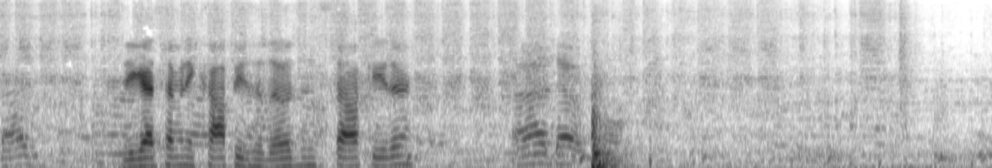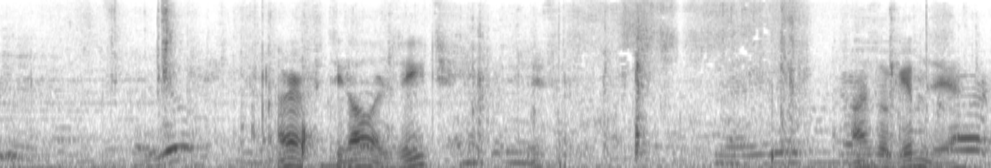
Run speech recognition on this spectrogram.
Do you guys have any copies of those in stock either? uh, doubtful. $150 each? Might as well give them to you.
